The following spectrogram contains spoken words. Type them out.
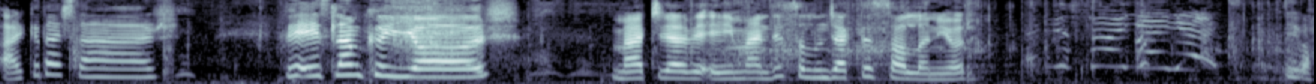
Arkadaşlar. Ve Eslem kayıyor. Mertçiler ve Eymen de salıncakta sallanıyor. Eyvah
